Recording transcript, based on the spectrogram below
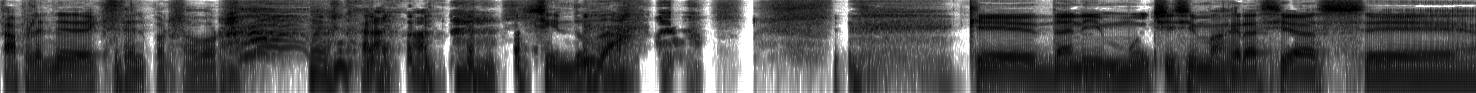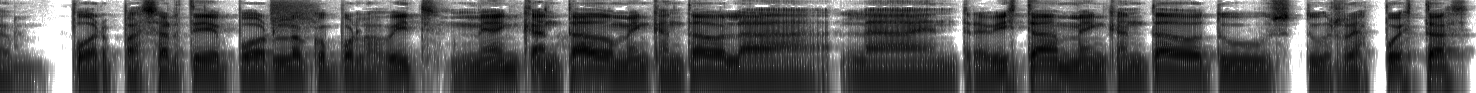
Aprende de Excel, por favor. Sin duda. Que Dani, muchísimas gracias eh, por pasarte por loco por los bits. Me ha encantado, me ha encantado la, entrevista, me ha encantado tus, tus respuestas.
